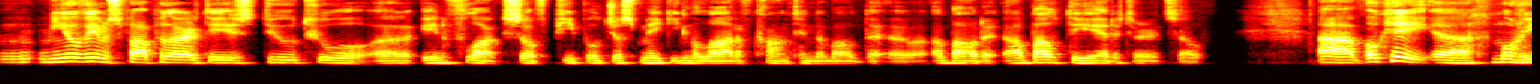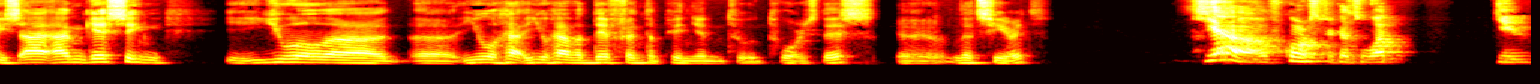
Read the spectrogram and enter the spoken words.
NeoVim's popularity is due to uh, influx of people just making a lot of content about the uh, about it about the editor itself. Uh, okay, uh, Maurice, I, I'm guessing you will uh, uh, you will have you have a different opinion to towards this. Uh, let's hear it. Yeah, of course, because what you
